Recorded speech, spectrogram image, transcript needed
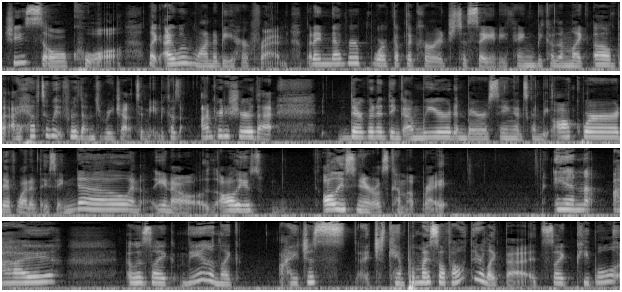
she's so cool. Like I would want to be her friend." But I never work up the courage to say anything because I'm like, "Oh, but I have to wait for them to reach out to me because I'm pretty sure that they're going to think I'm weird, embarrassing, it's going to be awkward if what if they say no and you know, all these all these scenarios come up, right? And I I was like, "Man, like I just I just can't put myself out there like that. It's like people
